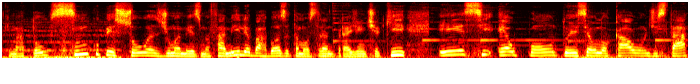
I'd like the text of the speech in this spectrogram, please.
que matou cinco pessoas de uma mesma família. O Barbosa está mostrando para a gente aqui. Esse é o ponto, esse é o local onde está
